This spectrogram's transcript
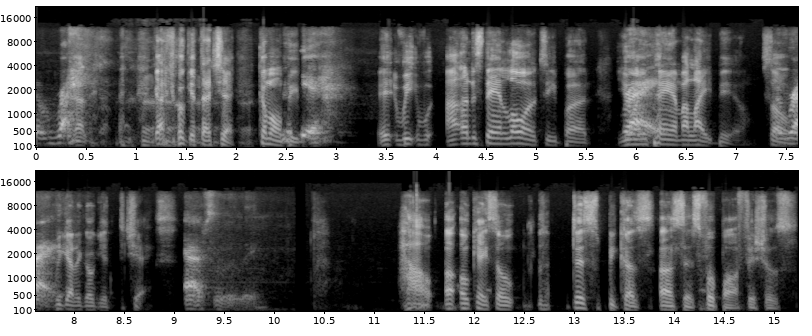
Right. Gotta go get that check. Come on, people. Yeah. It- we, we- I understand loyalty, but you Right. ain't paying my light bill, so Right. we got to go get the checks. Absolutely. How? Uh, okay, so just because us as football officials,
